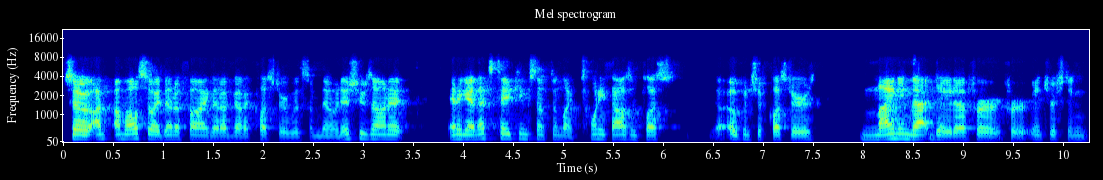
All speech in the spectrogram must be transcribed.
So I'm, I'm also identifying that I've got a cluster with some known issues on it and again, that's taking something like 20,000 plus uh, OpenShift clusters, mining that data for, for interesting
